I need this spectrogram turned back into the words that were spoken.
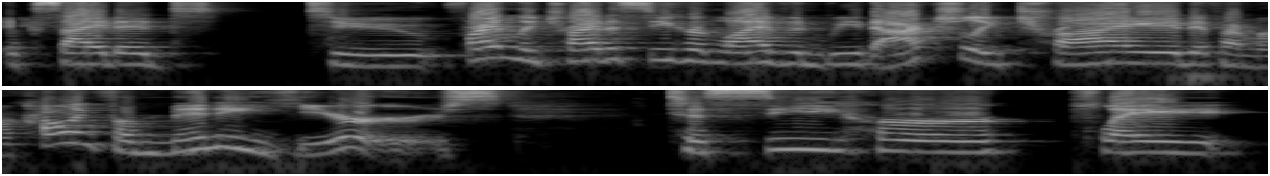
excited to finally try to see her live. And we'd actually tried, if I'm recalling, for many years to see her play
